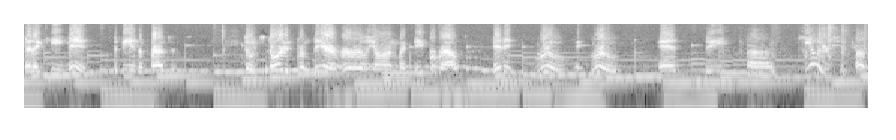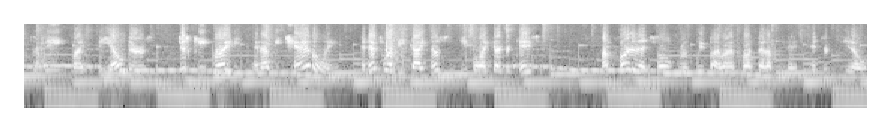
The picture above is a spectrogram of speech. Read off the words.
that I came in to be in the present. So it started from there early on my paper route. Then it grew and grew, and the uh, healers would come to me, my the elders, just keep writing, and I'd be channeling, and that's why I'd be diagnosing people like Edgar Cayce. I'm part of that soul group. We I brought that up in the inter, you know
